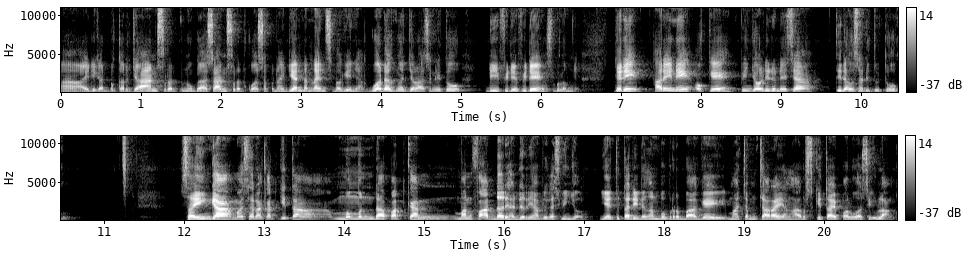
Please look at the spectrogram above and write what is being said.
uh, ID card pekerjaan, surat penugasan, surat kuasa penagihan dan lain sebagainya. Gua udah ngejelasin itu di video-video yang sebelumnya. Jadi hari ini oke okay, pinjol di Indonesia tidak usah ditutup. Sehingga masyarakat kita mendapatkan manfaat dari hadirnya aplikasi pinjol. Yaitu tadi dengan berbagai macam cara yang harus kita evaluasi ulang.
